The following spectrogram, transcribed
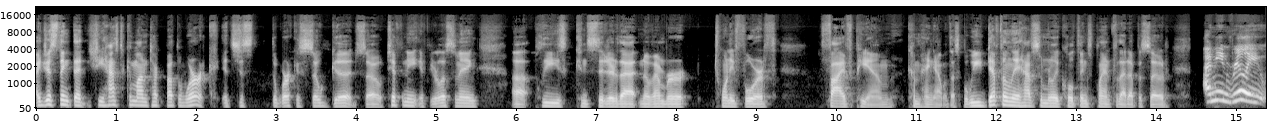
I just think that she has to come on and talk about the work. It's just the work is so good. So Tiffany, if you're listening, uh, please consider that November 24th, 5 p.m. Come hang out with us. But we definitely have some really cool things planned for that episode. I mean, really,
